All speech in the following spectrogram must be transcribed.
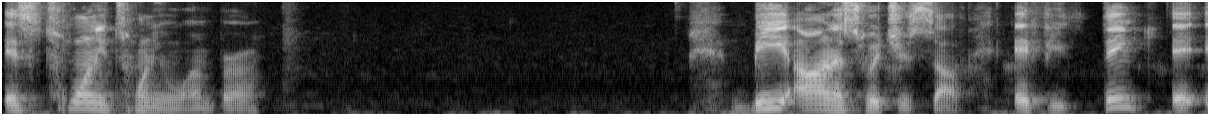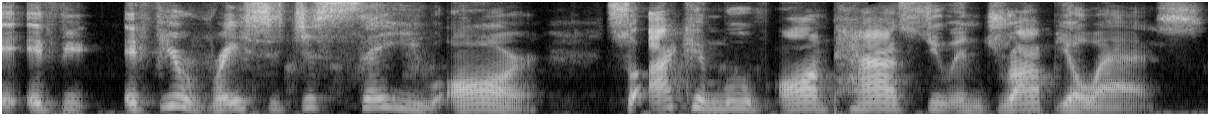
It's 2021, bro. Be honest with yourself. If you think if you if you're racist, just say you are so I can move on past you and drop your ass.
